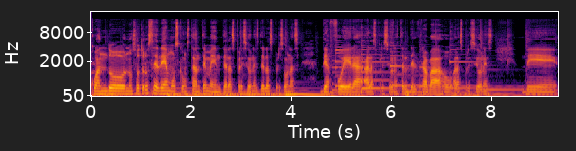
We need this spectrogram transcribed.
Cuando nosotros cedemos constantemente a las presiones de las personas de afuera, a las presiones del, trabajo, a las presiones de,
